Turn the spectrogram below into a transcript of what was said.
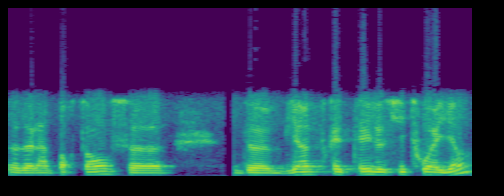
de l'importance de bien traiter le citoyen.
